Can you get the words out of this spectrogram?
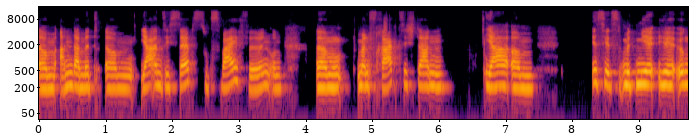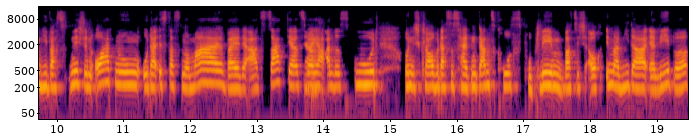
ähm, an, damit ähm, ja an sich selbst zu zweifeln. Und ähm, man fragt sich dann, ja, ähm, ist jetzt mit mir hier irgendwie was nicht in Ordnung oder ist das normal, weil der Arzt sagt ja, es wäre ja alles gut. Und ich glaube, das ist halt ein ganz großes Problem, was ich auch immer wieder erlebe,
